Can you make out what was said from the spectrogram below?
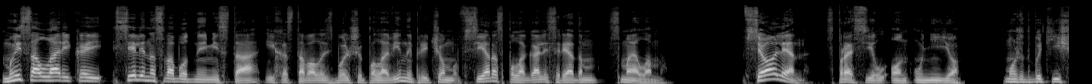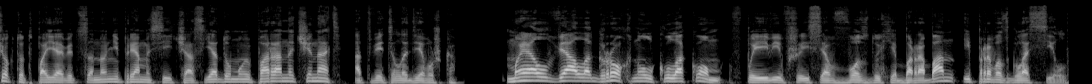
Мы с Алларикой сели на свободные места, их оставалось больше половины, причем все располагались рядом с Мелом. «Все, Лен?» — спросил он у нее. «Может быть, еще кто-то появится, но не прямо сейчас. Я думаю, пора начинать», — ответила девушка. Мэл вяло грохнул кулаком в появившийся в воздухе барабан и провозгласил.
